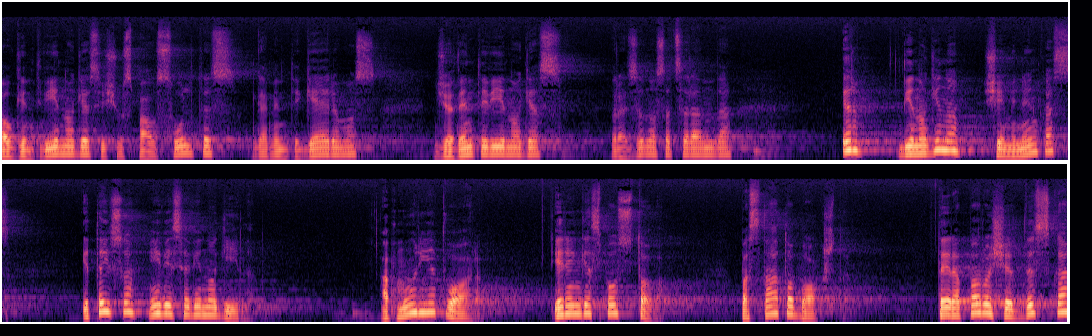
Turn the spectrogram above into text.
auginti vynogės, iš jų spaus sultis, gaminti gėrimus, džiovinti vynogės, razinos atsiranda. Ir vynogino šeimininkas įtaiso įvėsę vynogyną. Apmūrė tvorą, įrengė spaustuvą, pastato bokštą. Tai yra paruošė viską,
